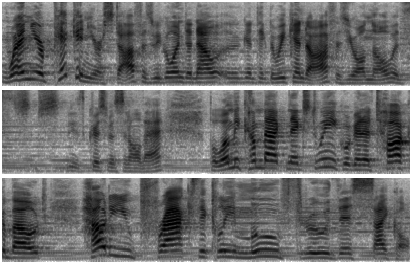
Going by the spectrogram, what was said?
when you're picking your stuff, as we go into now, we're going to take the weekend off, as you all know, with, with Christmas and all that. But when we come back next week, we're going to talk about how do you practically move through this cycle?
